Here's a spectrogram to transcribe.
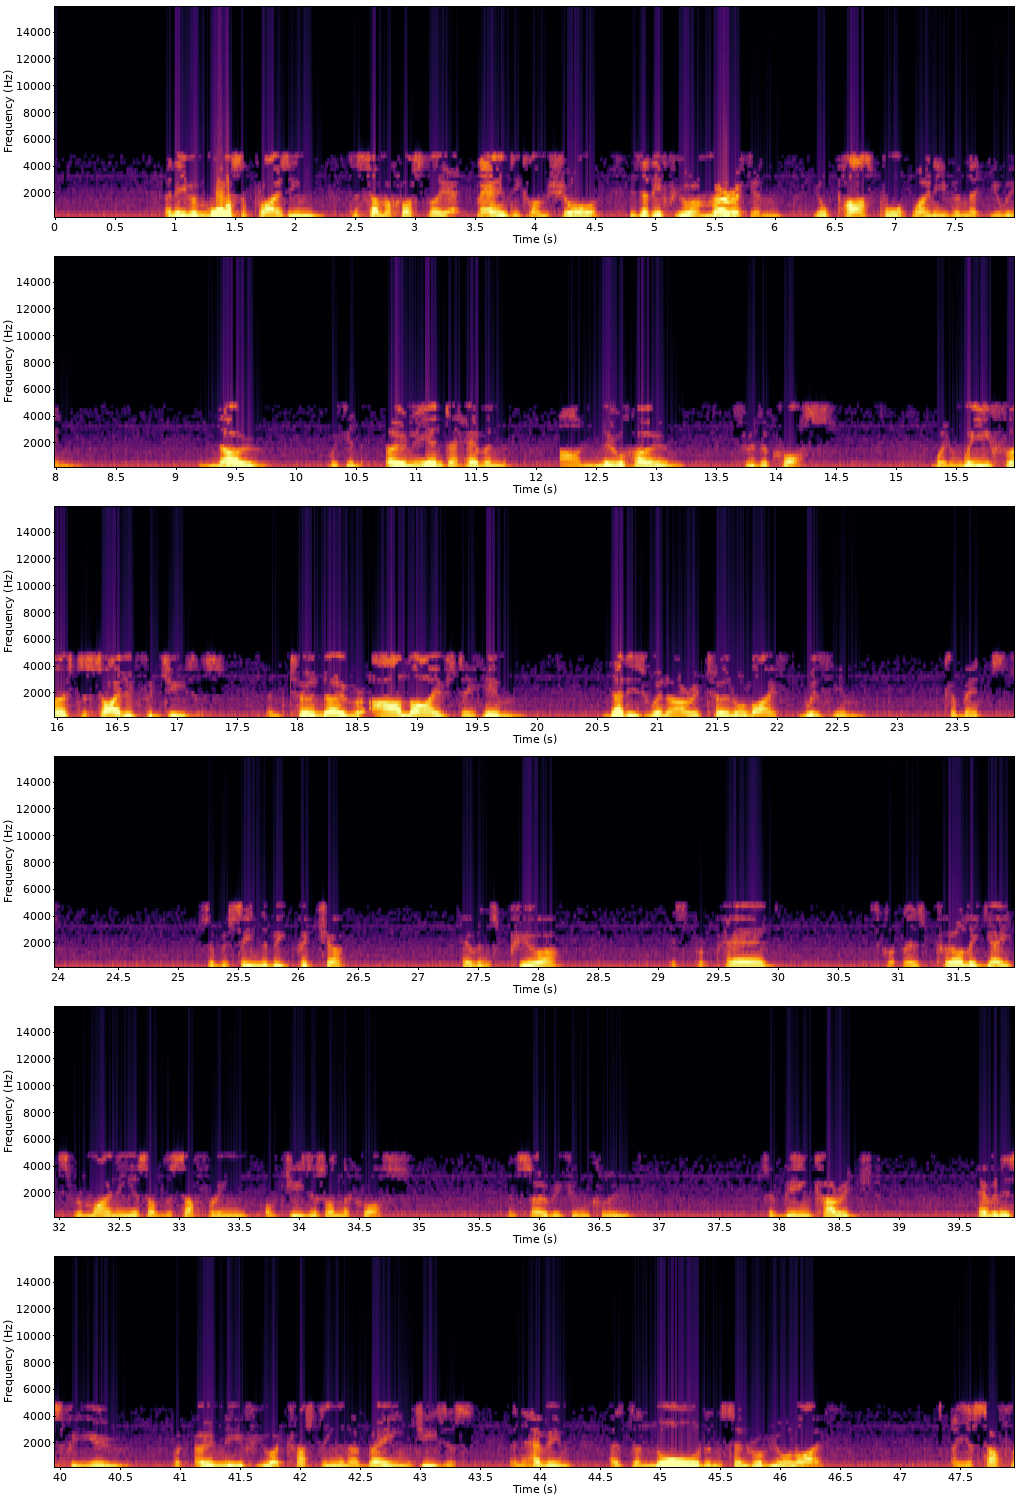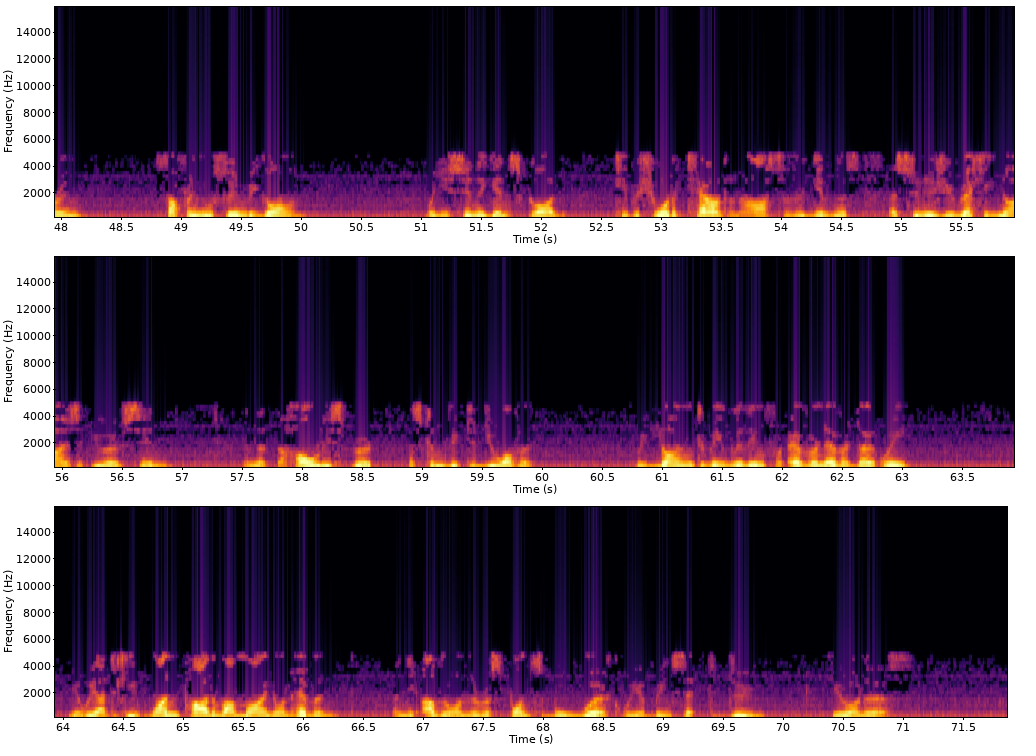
And even more surprising to some across the Atlantic, I'm sure, is that if you're American, your passport won't even let you in. No, we can only enter heaven, our new home, through the cross. When we first decided for Jesus and turned over our lives to Him, that is when our eternal life with Him commenced. So we've seen the big picture. Heaven's pure, it's prepared, it's got those pearly gates reminding us of the suffering of Jesus on the cross. And so we conclude. So be encouraged. Heaven is for you, but only if you are trusting and obeying Jesus and have Him as the Lord and centre of your life. Are you suffering? Suffering will soon be gone. When you sin against God, keep a short account and ask for forgiveness as soon as you recognize that you have sinned and that the Holy Spirit has convicted you of it. We long to be with Him forever and ever, don't we? Yet we are to keep one part of our mind on heaven and the other on the responsible work we have been set to do here on earth.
